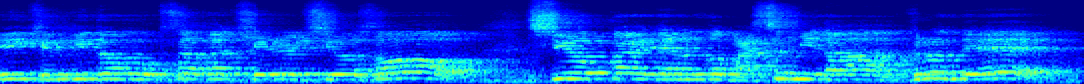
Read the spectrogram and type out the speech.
이 김기동 목사가 죄를 지어서 지옥 가야 되는 거 맞습니다. 그런데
